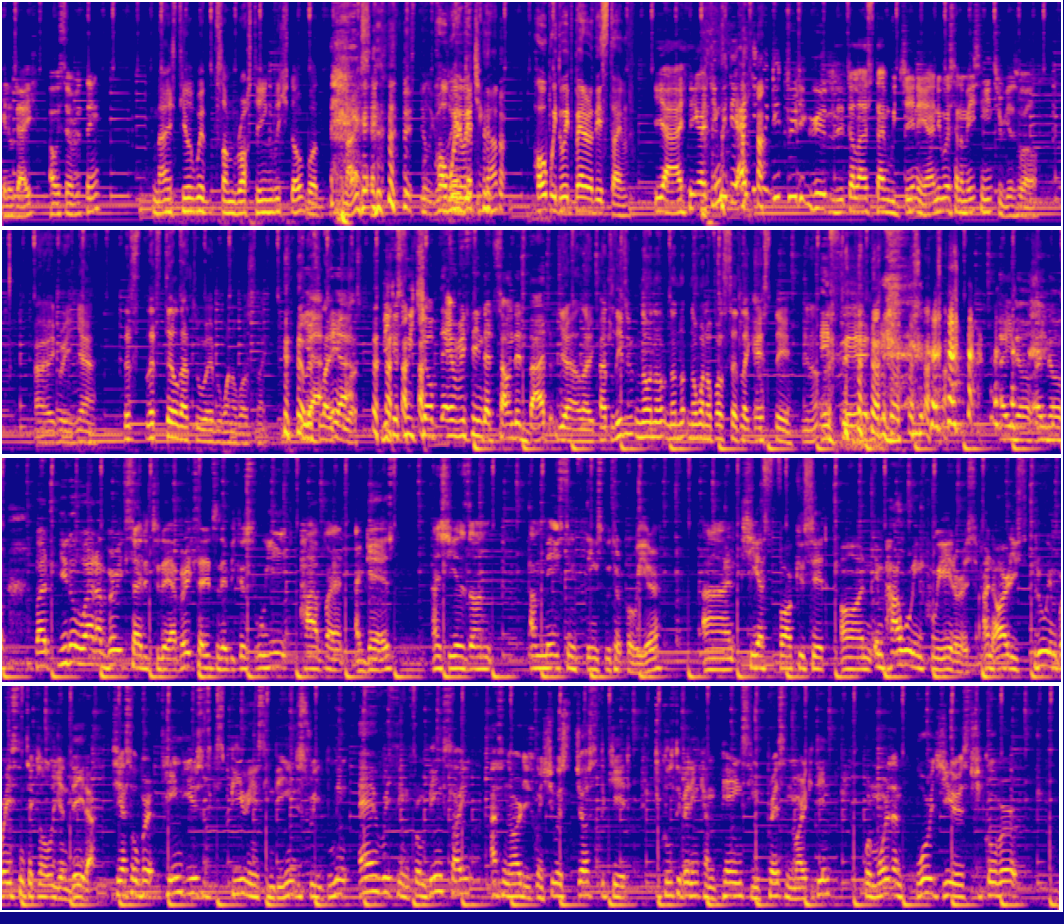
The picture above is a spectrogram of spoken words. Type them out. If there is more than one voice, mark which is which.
Speaker 1: Hello guys, how is everything?
Speaker 2: Nice, still with some rusty English though, but nice. still good.
Speaker 3: Hope we,
Speaker 4: We're
Speaker 3: do
Speaker 4: catching up.
Speaker 3: hope we do it better this time.
Speaker 1: Yeah, I think I think we did I think we did pretty good the last time with Jenny, and it was an amazing interview as well.
Speaker 2: I agree. Yeah, let's let's tell that to every one of us. Like,
Speaker 1: yeah,
Speaker 2: to
Speaker 1: yeah.
Speaker 2: us.
Speaker 1: because we chopped everything that sounded bad.
Speaker 2: yeah, like at least no no no no no one of us said like este, you know.
Speaker 1: Este, I know, I know. But you know what? I'm very excited today. I'm very excited today because we have a, a guest and she has done amazing things with her career. And she has focused on empowering creators and artists through embracing technology and data. She has over 10 years of experience in the industry doing everything from being signed as an artist when she was just a kid to cultivating campaigns in press and marketing. For more than four years, she covered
